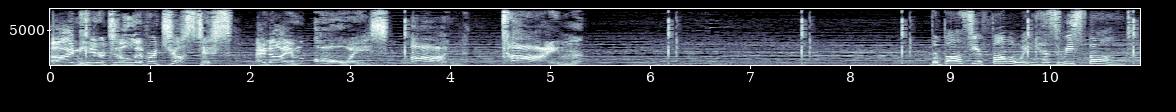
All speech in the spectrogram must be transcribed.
I'm here to deliver justice, and I am always on time! The boss you're following has respawned.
